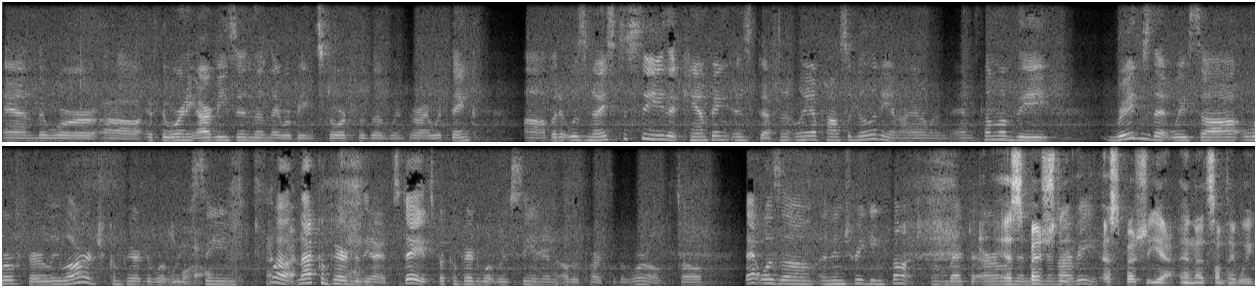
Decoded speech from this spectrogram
and there were, uh, if there were any RVs in them, they were being stored for the winter, I would think. Uh, but it was nice to see that camping is definitely a possibility in Ireland, and some of the rigs that we saw were fairly large compared to what we've Wow. seen. Well, not compared to the United States, but compared to what we've seen in other parts of the world. So that was um, an intriguing thought come back to Ireland and especially, an RV. especially, yeah, and that's something we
